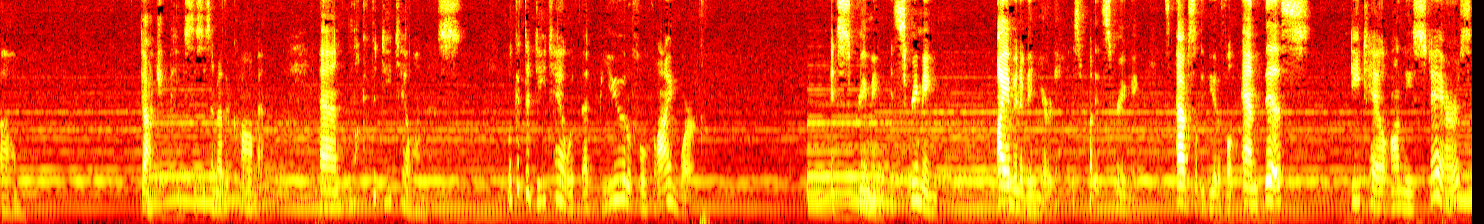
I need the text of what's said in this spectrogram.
um, gotcha piece. This is another common. And look at the detail on this. Look at the detail with that beautiful vine work. It's screaming. It's screaming. I am in a vineyard, is what it's screaming. It's absolutely beautiful. And this detail on these stairs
